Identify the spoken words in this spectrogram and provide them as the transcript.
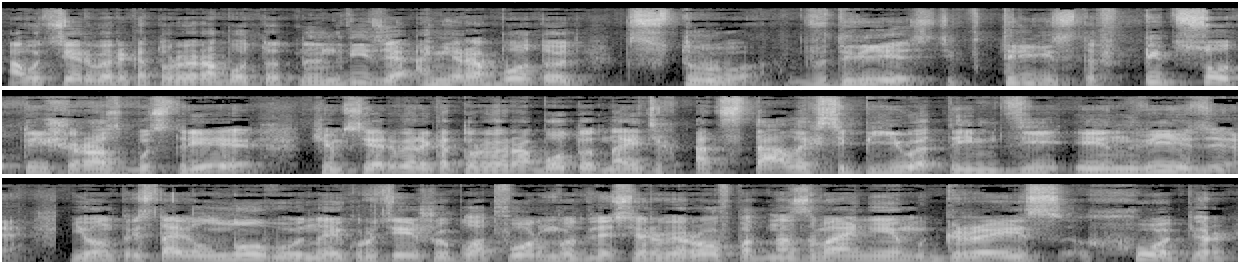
А вот серверы, которые работают на Nvidia, они работают в 100, в 200, в 300, в 500 тысяч раз быстрее, чем серверы, которые работают на этих отсталых CPU от AMD и Nvidia. И он представил новую, наикрутейшую платформу для серверов под названием Grace Hopper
